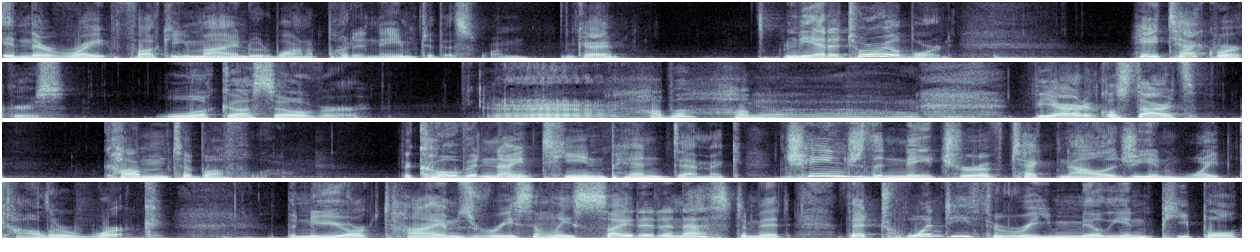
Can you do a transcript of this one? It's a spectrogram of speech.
in their right fucking mind would want to put a name to this one. Okay. And the editorial board. Hey, tech workers, look us over. Hubba hubba. The article starts Come to Buffalo. The COVID 19 pandemic changed the nature of technology and white collar work. The New York Times recently cited an estimate that 23 million people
